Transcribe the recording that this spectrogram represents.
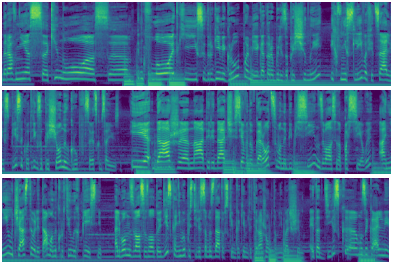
наравне с кино, с Pink Floyd, Kiss и другими группами, которые были запрещены, их внесли в официальный список вот этих запрещенных групп в Советском Союзе. И даже на передаче Севы Новгородцева на BBC, называлась она «Посевы», они участвовали там, он и крутил их песни. Альбом назывался «Золотой диск», они выпустили самоиздатовским каким-то тиражом там небольшим этот диск э, музыкальный.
